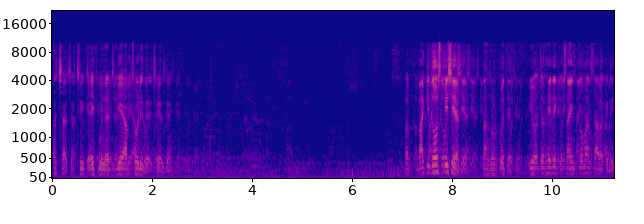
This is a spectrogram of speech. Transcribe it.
اچھا اچھا ٹھیک ہے۔ ایک منٹ، یہ آپ تھوڑی دیر ٹھہر جائیں۔ باقی دوست پیچھے ہٹے۔ تاں ضرور پوتے ہٹے یہ تو ہے دیکھو، سائنس نومان صاحب کے لیے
